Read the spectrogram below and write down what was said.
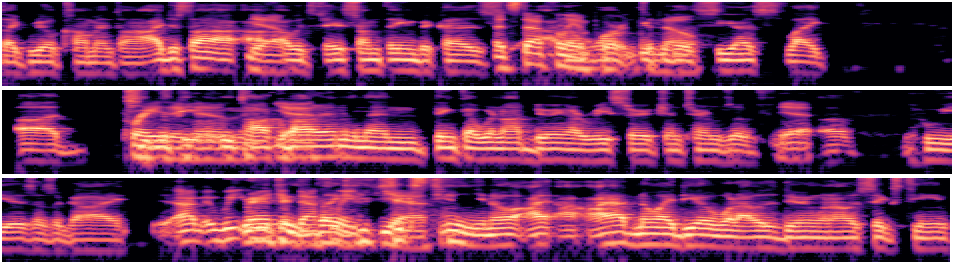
like real comment on it. I just thought I, Yeah. I would say something because It's definitely I important to people know. see us like uh, Praising people who talk yeah. about him and then think that we're not doing our research in terms of Yeah. of who he is as a guy. I mean, we, we can definitely, like yeah, 16. You know, I, I I had no idea what I was doing when I was 16.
